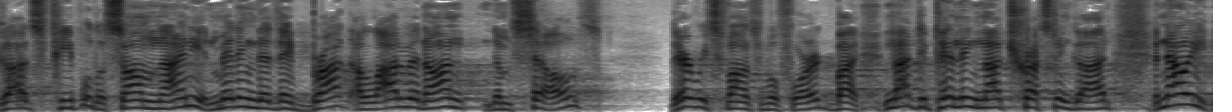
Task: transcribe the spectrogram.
God's people, to Psalm 90, admitting that they brought a lot of it on themselves. They're responsible for it by not depending, not trusting God. And now he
